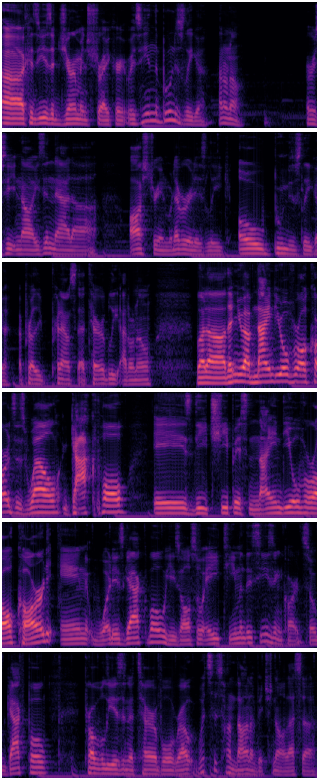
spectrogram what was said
Uh, because he is a German striker. Was he in the Bundesliga? I don't know. Or is he? No, he's in that uh Austrian, whatever it is, league. Oh, Bundesliga. I probably pronounced that terribly. I don't know. But uh, then you have 90 overall cards as well. Gakpo is the cheapest 90 overall card. And what is Gakpo? He's also a team of the season card. So Gakpo probably isn't a terrible route. What's this Handanovic? No, that's a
